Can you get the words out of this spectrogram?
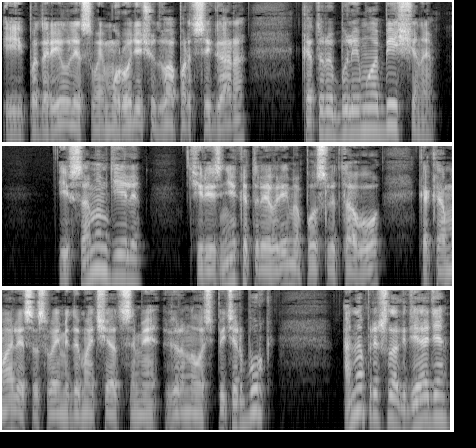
и подарил ли своему родичу два портсигара, которые были ему обещаны. И в самом деле, через некоторое время после того, как Амалия со своими домочадцами вернулась в Петербург, она пришла к дяде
